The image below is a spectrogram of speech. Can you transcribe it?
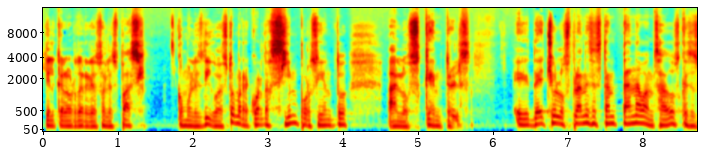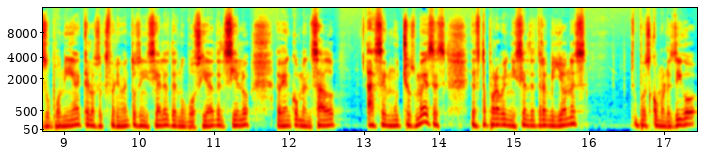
y el calor de regreso al espacio. Como les digo, esto me recuerda 100% a los chemtrails. Eh, de hecho, los planes están tan avanzados que se suponía que los experimentos iniciales de nubosidad del cielo habían comenzado hace muchos meses. Esta prueba inicial de 3 millones pues como les digo,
